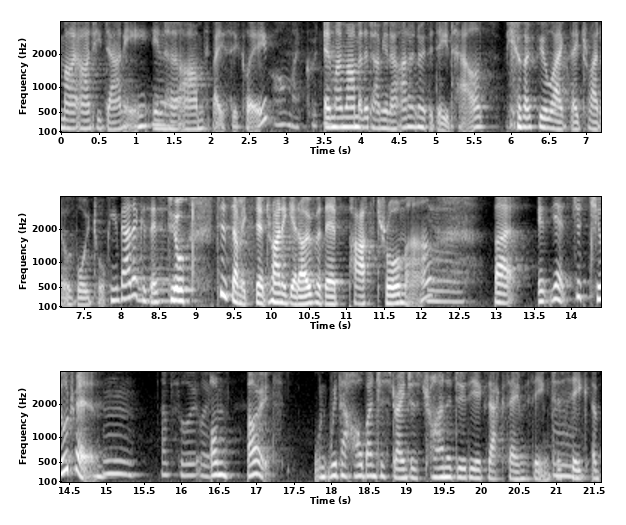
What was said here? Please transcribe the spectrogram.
my auntie Danny in Yeah. her arms, basically. Oh my goodness. And my mum at the time, you know, I don't know the details because I feel like they try to avoid talking about it because they're still, to some extent, trying to get over their past trauma. Yeah. But it, yeah, it's just children mm, Absolutely. on boats with a whole bunch of strangers trying to do the exact same thing to mm. seek a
